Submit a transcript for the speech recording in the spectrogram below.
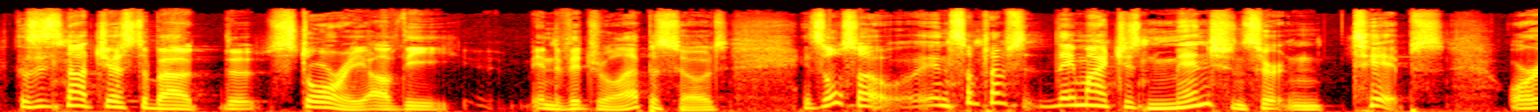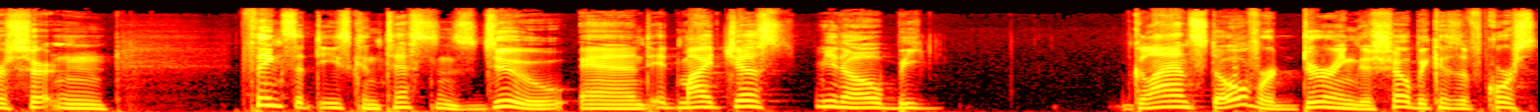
Because it's not just about the story of the individual episodes, it's also, and sometimes they might just mention certain tips or certain things that these contestants do, and it might just, you know, be glanced over during the show because of course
